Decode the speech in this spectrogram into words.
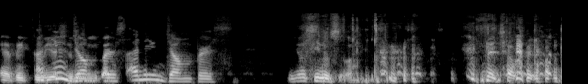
every two Ano years yung jumpers? Ano yung jumpers? Yung sinusuot. Na-joke lang.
